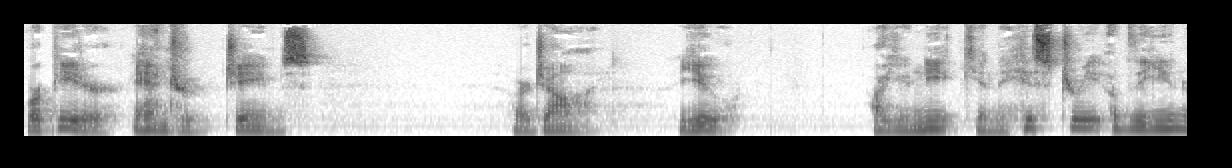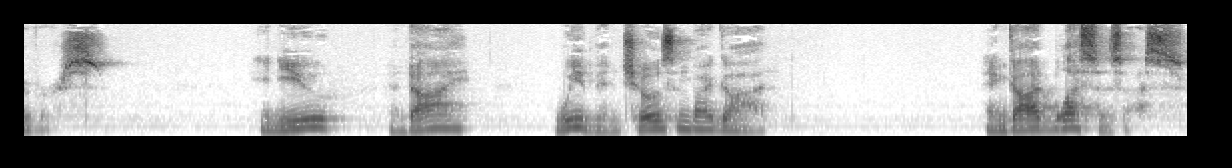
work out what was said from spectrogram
or Peter, Andrew, James, or John. You are unique in the history of the universe. And you and I, we've been chosen by God. And God blesses us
